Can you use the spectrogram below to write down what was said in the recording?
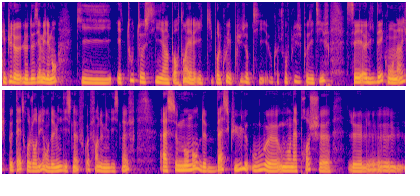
Et puis le, deuxième élément qui est tout aussi important et, qui pour le coup est plus opti, je trouve plus positif, c'est l'idée qu'on arrive peut-être aujourd'hui en 2019, quoi, fin 2019, à ce moment de bascule où, euh, où on approche euh, le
